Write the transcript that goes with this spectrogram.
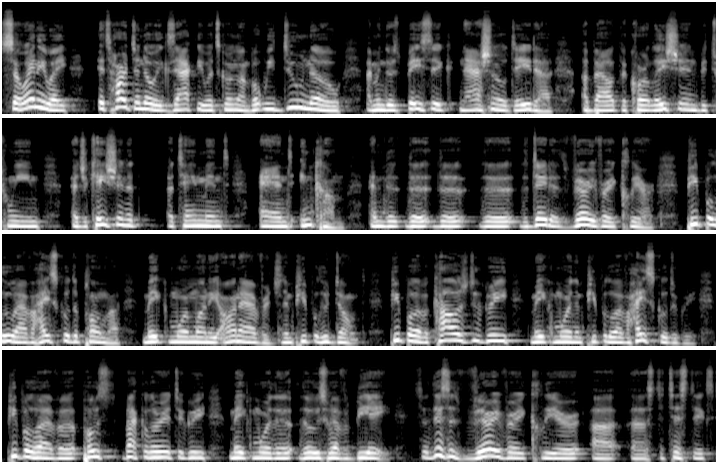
So anyway, it's hard to know exactly what's going on, but we do know. I mean, there's basic national data about the correlation between education at- attainment and income. And the, the, the, the, the data is very, very clear. People who have a high school diploma make more money on average than people who don't. People who have a college degree make more than people who have a high school degree. People who have a post baccalaureate degree make more than those who have a BA. So this is very, very clear uh, uh, statistics,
